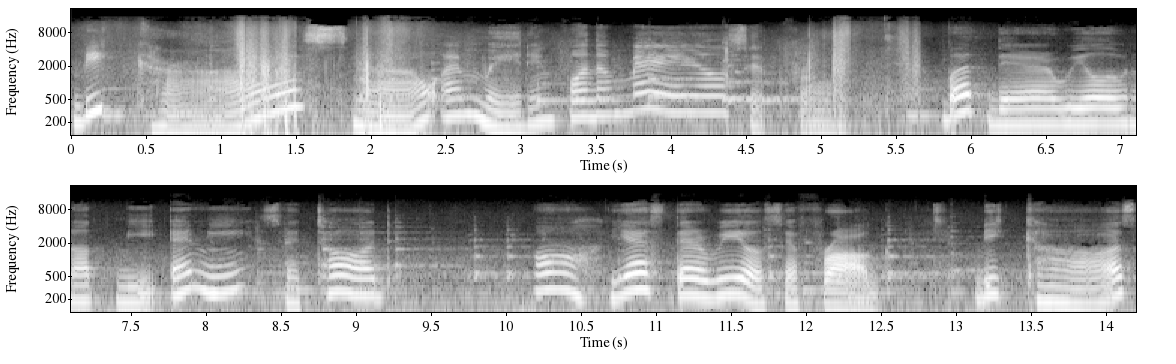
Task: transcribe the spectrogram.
Because now I'm waiting for the mail, said Frog. But there will not be any, said Toad. Oh, yes, there will, said Frog. Because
